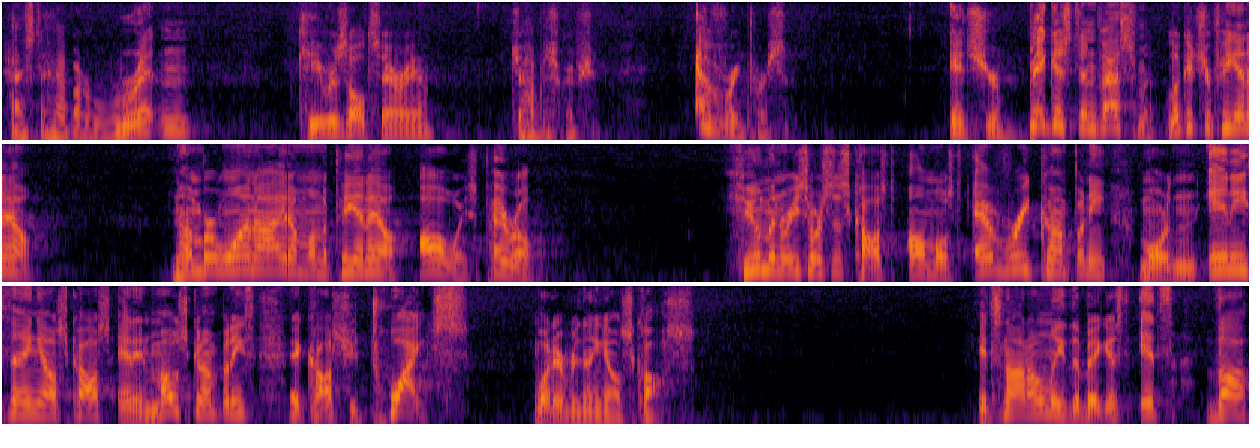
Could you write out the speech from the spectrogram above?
has to have a written key results area job description. Every person. It's your biggest investment. Look at your P&L. Number one item on the P&L, always payroll. Human resources cost almost every company more than anything else costs, and in most companies, it costs you twice what everything else costs. It's not only the biggest, it's the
